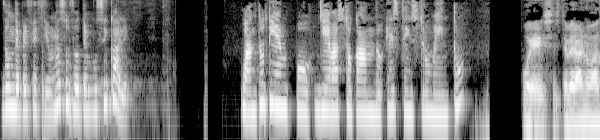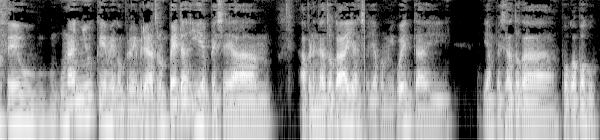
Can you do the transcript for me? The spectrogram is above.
donde perfecciona sus dotes musicales. ¿Cuánto tiempo llevas tocando este instrumento? Pues este verano hace un, un año que me compré mi primera trompeta y empecé a, a aprender a tocar y a ensayar por mi cuenta y, y a empezar a tocar poco a poco.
